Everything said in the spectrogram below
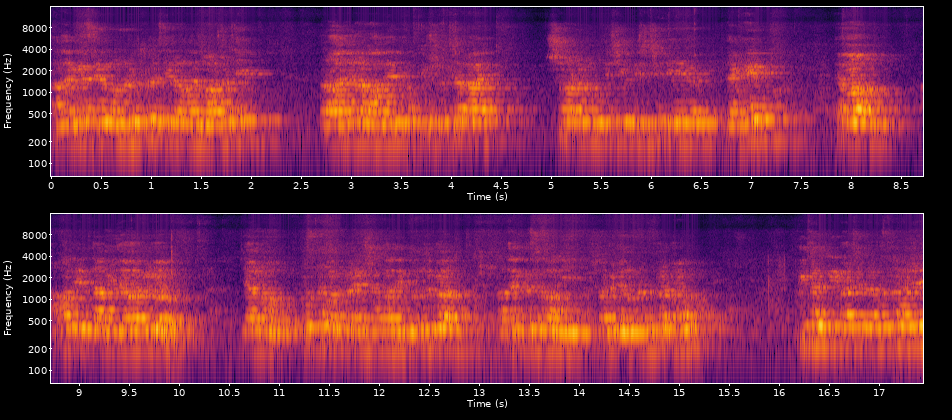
তাদের কাছে অনুরোধ করেছেন আমাদের মহাসচিব, তারা যেন আমাদের পক্ষে সোচ্চার হয় সহানুভূতিশীল দৃষ্টি দিয়ে দেখেন এবং আমাদের দাবি দেওয়াগুলো যেন উপস্থাপন করেন সাংবাদিক বন্ধুগণ, তাদের কাছেও আমি সকলে অনুরোধ করব। পৃথক নির্বাচন ব্যবস্থা হলে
